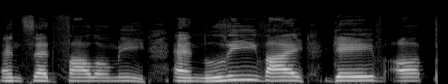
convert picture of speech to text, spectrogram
and said, said, Follow me. And Levi gave up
